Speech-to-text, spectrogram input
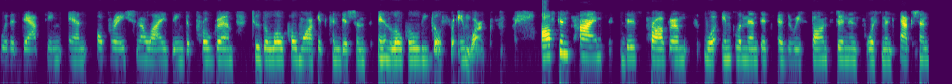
with adapting and operationalizing the program to the local market conditions and local legal frameworks. Oftentimes, these programs were implemented as a response to an enforcement action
